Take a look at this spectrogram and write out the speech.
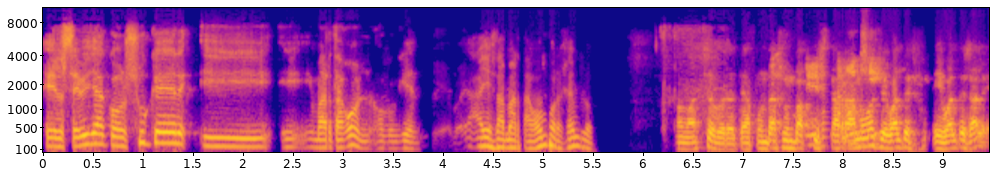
El Sevilla con Zucker y, y- y Martagón, ¿o con quién? Ahí está Martagón, por ejemplo. No, macho, pero te apuntas un Batista Ramos y igual te, igual te sale.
